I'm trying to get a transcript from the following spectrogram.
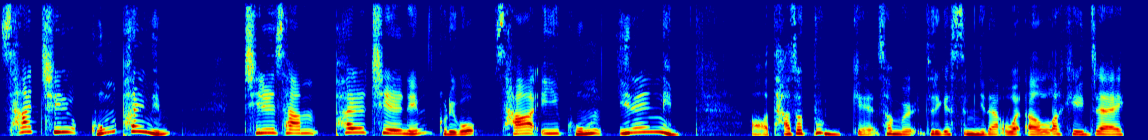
4708님, 7387님, 그리고 4201님, 어, 다섯 분께 선물 드리겠습니다. What a lucky day.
